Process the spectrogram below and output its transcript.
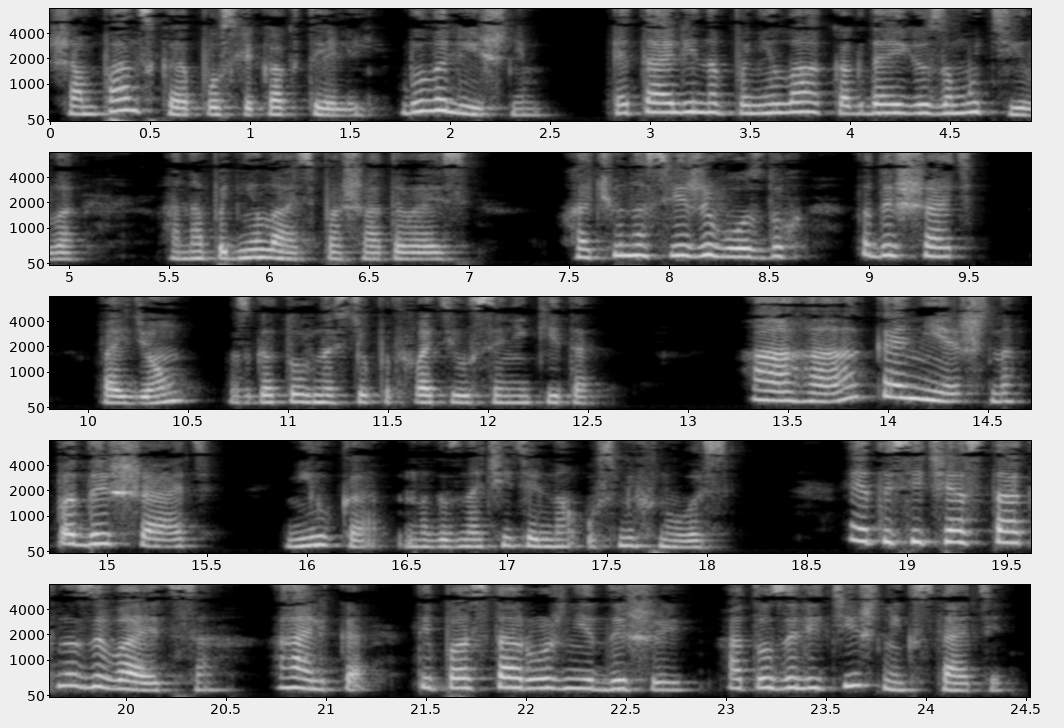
Шампанское после коктейлей было лишним, это Алина поняла, когда ее замутило. Она поднялась, пошатываясь. «Хочу на свежий воздух, подышать». «Пойдем?» — с готовностью подхватился Никита. «Ага, конечно, подышать». Милка многозначительно усмехнулась. «Это сейчас так называется. Алька, ты поосторожнее дыши, а то залетишь не кстати».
